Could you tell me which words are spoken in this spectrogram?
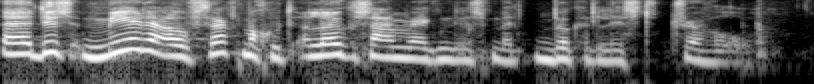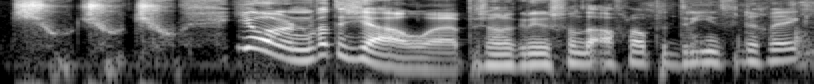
Uh, dus meer daarover straks. Maar goed, een leuke samenwerking dus met Bucketlist Travel. Jorn, wat is jouw uh, persoonlijke nieuws van de afgelopen 23 weken?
